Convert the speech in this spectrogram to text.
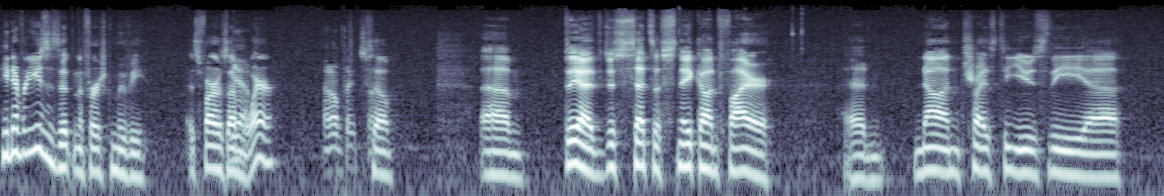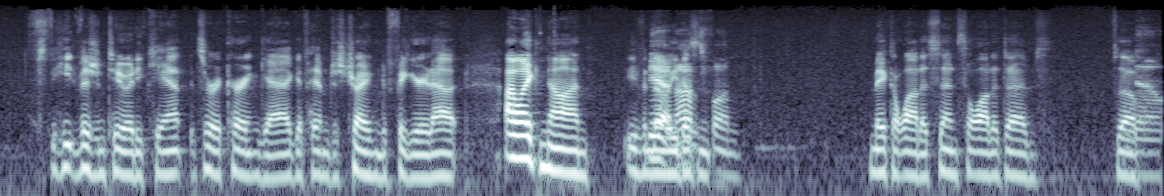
He never uses it in the first movie, as far as I'm Yeah. aware. I don't think so. So, um, so yeah, it just sets a snake on fire, and Nan tries to use the uh, heat vision too, and he can't. It's a recurring gag of him just trying to figure it out. I like Nan, even yeah, though he Nan's doesn't fun. make a lot of sense a lot of times. So No.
